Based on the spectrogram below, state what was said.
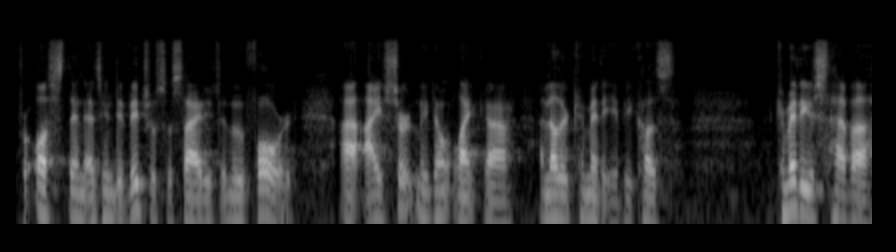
for us then as individual societies to move forward. Uh, I certainly don't like uh, another committee because committees have a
